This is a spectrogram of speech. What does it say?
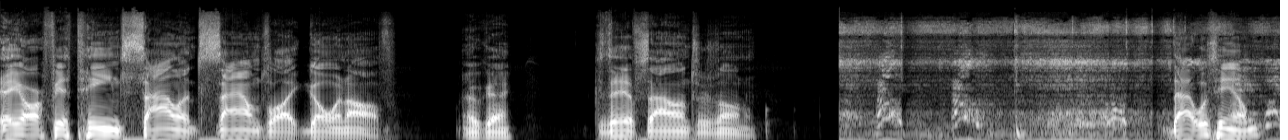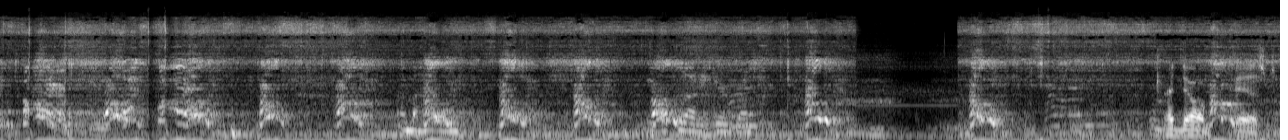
uh, AR-15 silence sounds like going off. Okay, because they have silencers on them. That was him. I'm behind you. Pull out an eardrum. That dog's pissed.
